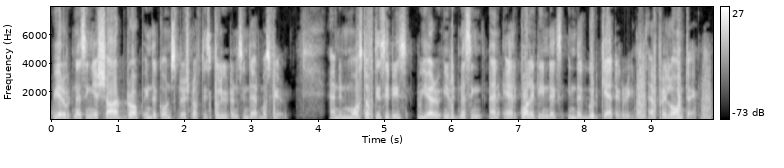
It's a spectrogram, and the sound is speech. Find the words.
we are witnessing a sharp drop in the concentration of these pollutants in the atmosphere. And in most of the cities, we are witnessing an air quality index in the good category after a long time.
